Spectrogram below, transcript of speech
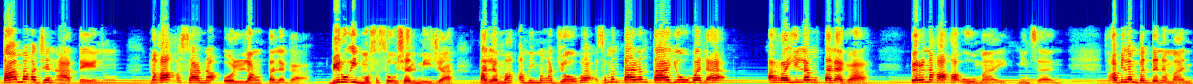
Tama ka dyan, ate, no? Nakakasana all lang talaga. Biruin mo sa social media, talamak ang may mga jowa, samantalang tayo wala. Aray lang talaga. Pero nakakaumay, minsan. Sa kabilang banda naman,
